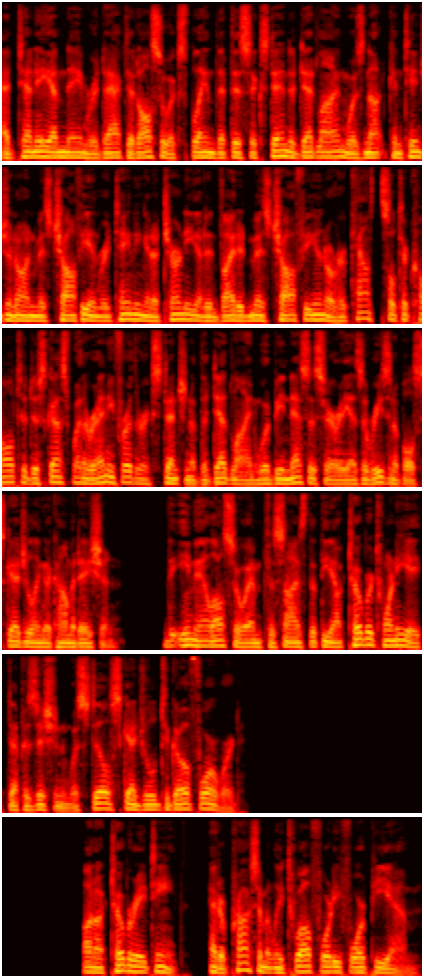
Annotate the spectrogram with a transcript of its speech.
At 10 a.m. Name Redacted also explained that this extended deadline was not contingent on Ms. Chafian retaining an attorney and invited Ms. Chafian or her counsel to call to discuss whether any further extension of the deadline would be necessary as a reasonable scheduling accommodation. The email also emphasized that the October 28 deposition was still scheduled to go forward. On October 18, at approximately 12.44 p.m.,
